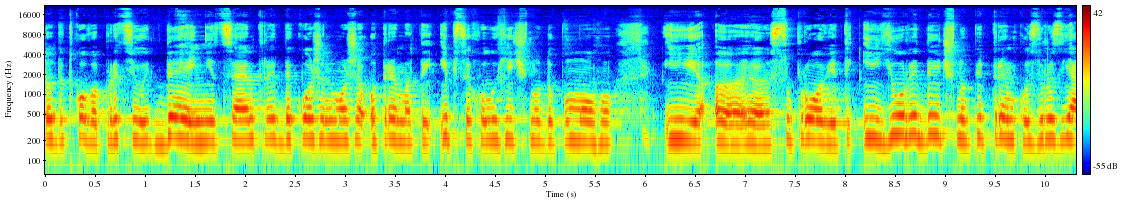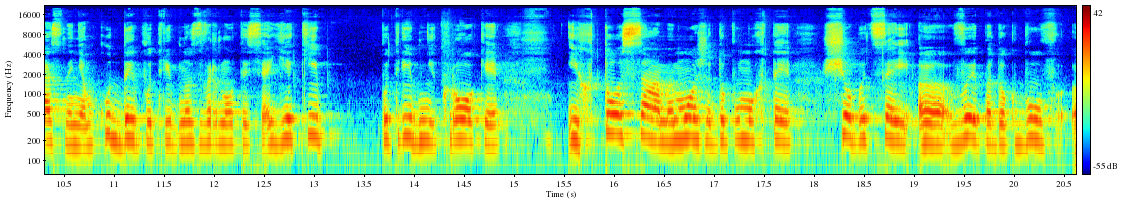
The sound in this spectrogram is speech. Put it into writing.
Додатково працюють денні центри, де кожен може отримати і психологічну допомогу, і е, супровід, і юридичну підтримку з роз'ясненням, куди потрібно звернутися, які потрібні кроки, і хто саме може допомогти, щоб цей е, випадок був е,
